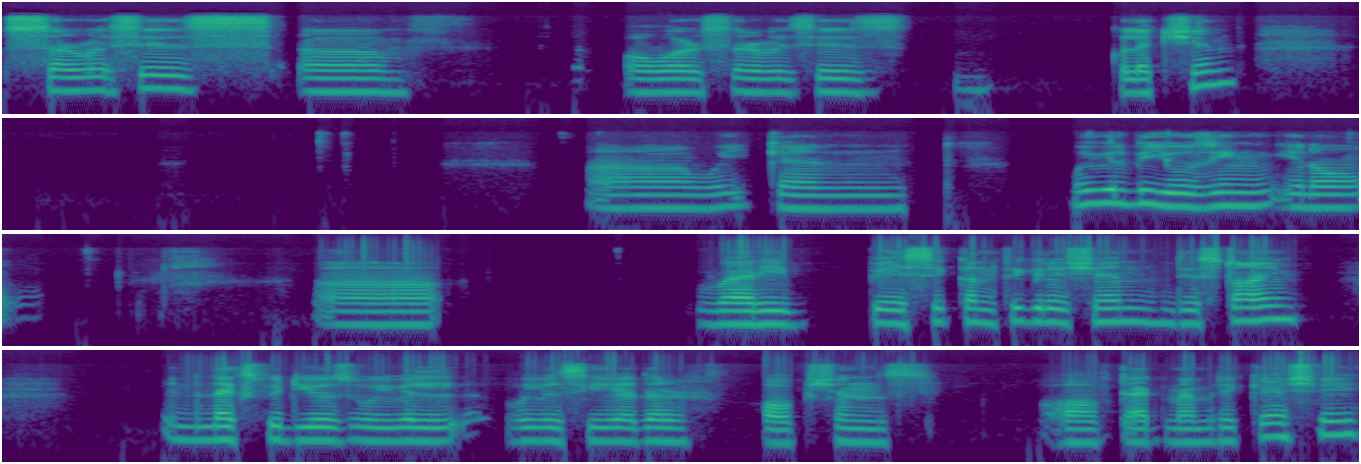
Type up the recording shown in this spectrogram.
services um, our services collection. Uh, we can we will be using you know uh, very basic configuration this time. In the next videos we will we will see other options of that memory cache.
